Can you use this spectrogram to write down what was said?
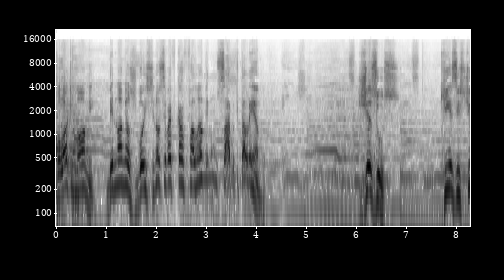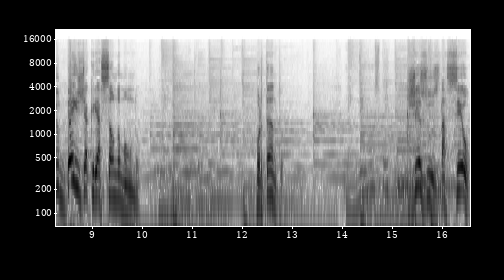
Coloque nome, dê nome aos bois, senão você vai ficar falando e não sabe o que está lendo. Jesus que existiu desde a criação do mundo. Portanto, Jesus nasceu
